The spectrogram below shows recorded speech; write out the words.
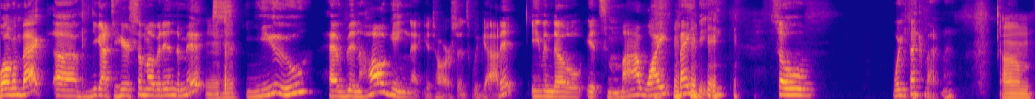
Welcome back. Uh, you got to hear some of it in the mix. Mhm. You have been hogging that guitar since we got it, even though it's my white baby. so, what do you think about it, man? Um,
